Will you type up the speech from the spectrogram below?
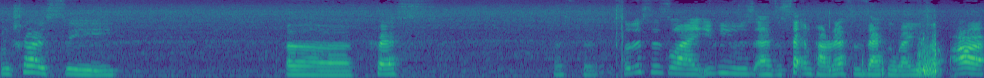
I'm trying to see. Uh, press. So this is like you can use as a setting powder. That's exactly what I use. Or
